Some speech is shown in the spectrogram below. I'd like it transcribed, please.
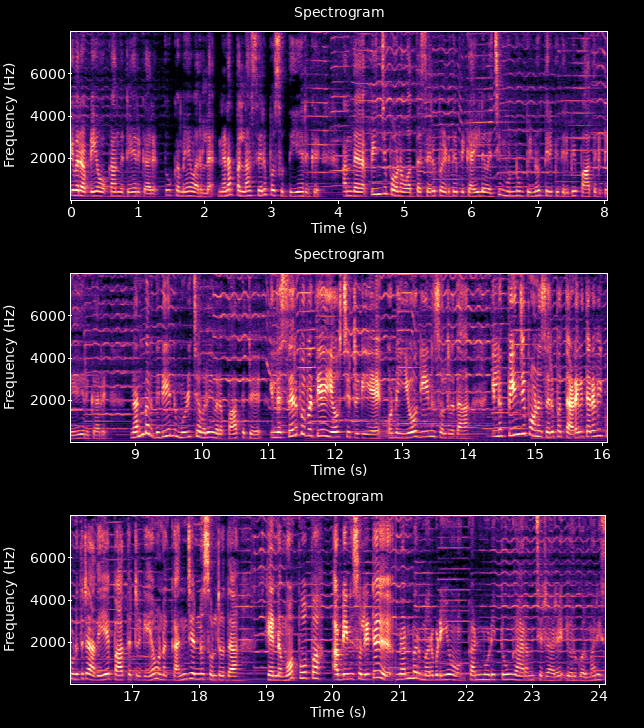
இவர் அப்படியே உக்காந்துட்டே இருக்காரு. தூக்கமே வரல. நினப்பெல்லாம் செருப்பை சுற்றியே இருக்கு. அந்த பிஞ்சு போன ஒத்த செருப்பை எடுத்து இப்படி கையில் வச்சு முன்னும் பின்னும் திருப்பி திருப்பி பார்த்துக்கிட்டே இருக்காரு. நண்பர் திடீர்னு முழிச்சவர் இவரை பார்த்துட்டு இந்த செருப்பை பற்றியே யோசிச்சுட்டு இருக்கியே உன்னை யோகின்னு சொல்றதா? இல்லை பிஞ்சு போன செருப்பை தடவி தடவி கொடுத்துட்டு அதையே பார்த்துட்டு இருக்கியே உன்னை கஞ்சன்னு சொல்றதா? என்னமோ போப்பா அப்படின்னு சொல்லிட்டு நண்பர் மறுபடியும் கண்மூடி தூங்க ஆரம்பிச்சிடுறாரு. இவருக்கு ஒரு மாதிரி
